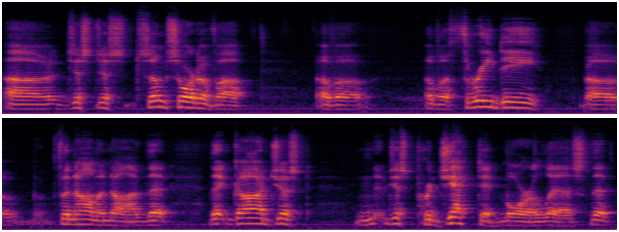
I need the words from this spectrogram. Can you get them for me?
uh, just just some sort of a of a of a 3D uh, phenomenon that that God just just projected more or less that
